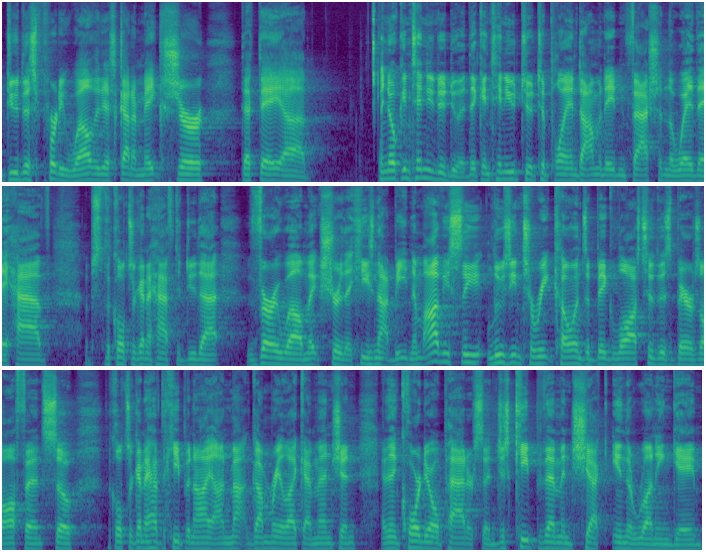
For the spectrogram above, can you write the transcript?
do this pretty well. They just got to make sure that they uh, and they'll continue to do it. They continue to, to play and dominate in fashion the way they have. So the Colts are going to have to do that very well. Make sure that he's not beating them. Obviously, losing Tarik Cohen's a big loss to this Bears offense. So the Colts are going to have to keep an eye on Montgomery, like I mentioned, and then Cordarrelle Patterson. Just keep them in check in the running game.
